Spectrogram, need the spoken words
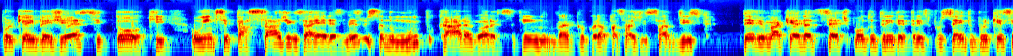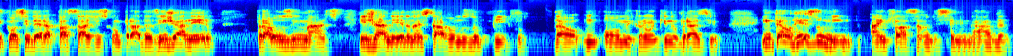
porque o IBGE citou que o índice passagens aéreas, mesmo estando muito caro agora, quem vai procurar passagens sabe disso, teve uma queda de 7,33%, porque se considera passagens compradas em janeiro para uso em março. Em janeiro nós estávamos no pico da Omicron aqui no Brasil. Então, resumindo, a inflação é disseminada,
